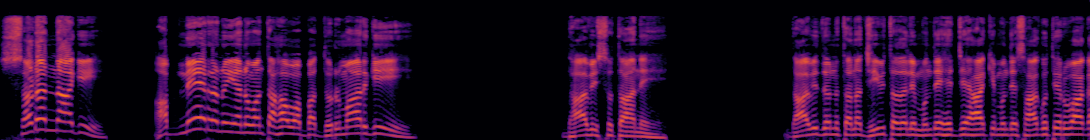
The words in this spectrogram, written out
ಸಡನ್ ಆಗಿ ಅಬ್ನೇರನು ಎನ್ನುವಂತಹ ಒಬ್ಬ ದುರ್ಮಾರ್ಗಿ ಧಾವಿಸುತ್ತಾನೆ. ದಾವಿದನು ತನ್ನ ಜೀವಿತದಲ್ಲಿ ಮುಂದೆ ಹೆಜ್ಜೆ ಹಾಕಿ ಮುಂದೆ ಸಾಗುತ್ತಿರುವಾಗ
